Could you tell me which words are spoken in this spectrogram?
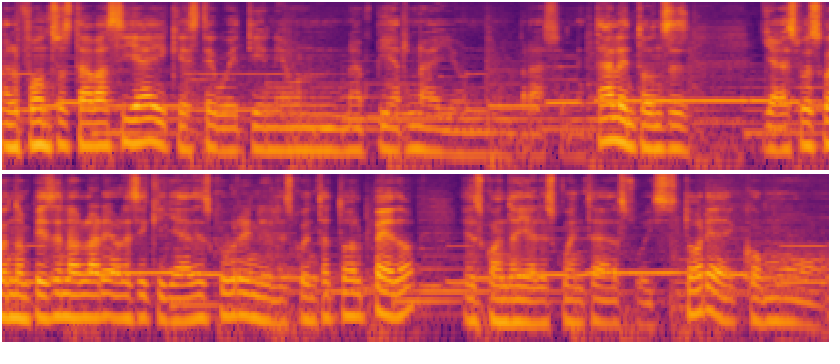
Alfonso está vacía y que este güey tiene una pierna y un brazo de metal. Entonces ya después cuando empiezan a hablar y ahora sí que ya descubren y les cuenta todo el pedo, es cuando ya les cuenta su historia de cómo...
